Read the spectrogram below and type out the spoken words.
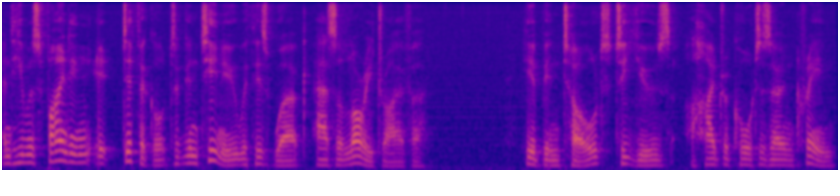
and he was finding it difficult to continue with his work as a lorry driver. He had been told to use a hydrocortisone cream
